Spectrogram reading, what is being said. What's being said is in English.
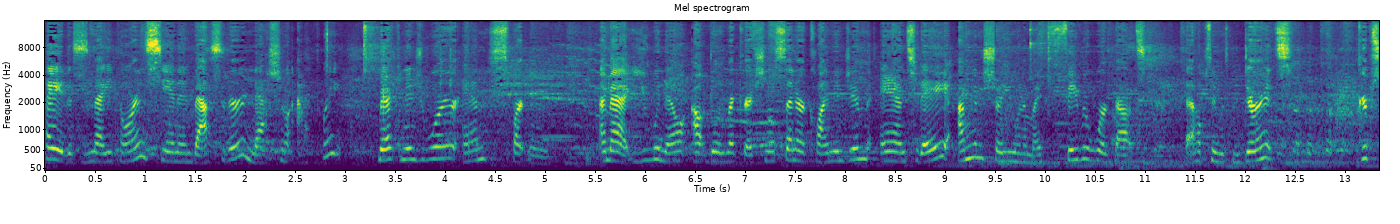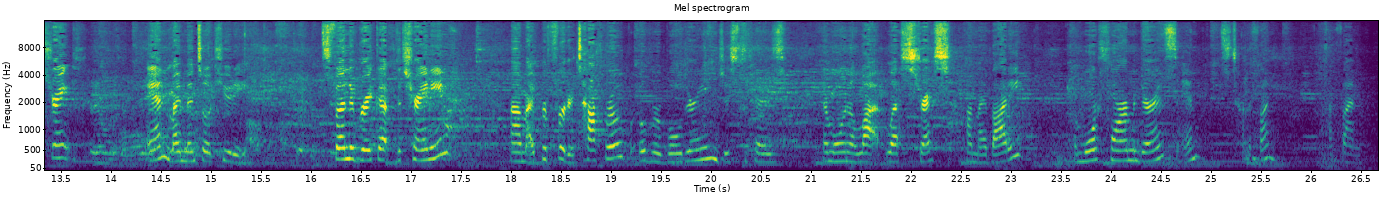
Hey, this is Maggi Thorne, CNN Ambassador, National Athlete, American Ninja Warrior, and Spartan. I'm at UNL Outdoor Recreational Center Climbing Gym, and today I'm going to show you one of my favorite workouts that helps me with endurance, grip strength, and my mental acuity. It's fun to break up the training. Um, I prefer to top rope over bouldering just because I'm one, a lot less stress on my body, more forearm endurance, and it's a ton of fun. Have fun.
